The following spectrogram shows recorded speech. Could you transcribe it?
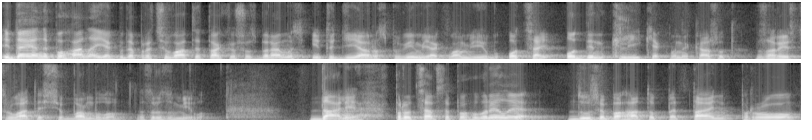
Ідея непогана, як буде працювати, також розберемось, і тоді я розповім, як вам її оцей один клік, як вони кажуть, зареєструвати, щоб вам було зрозуміло. Далі про це все поговорили. Дуже багато питань про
